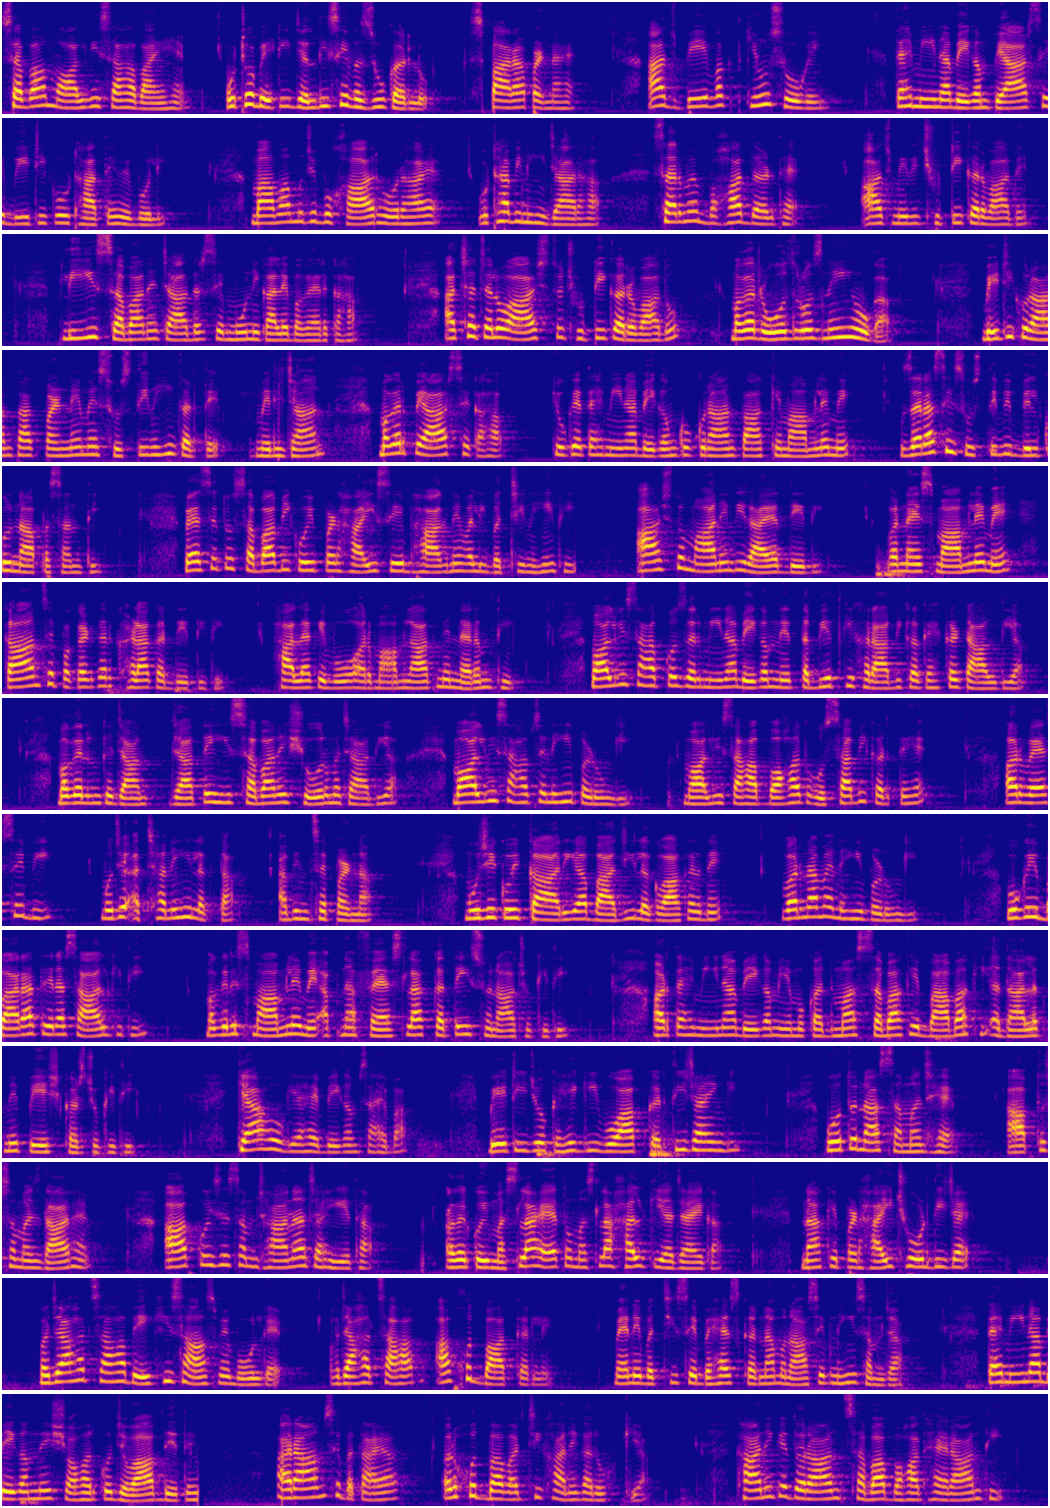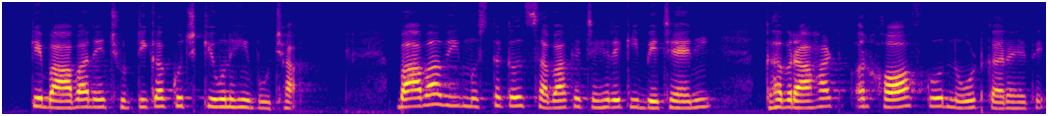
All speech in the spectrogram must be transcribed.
सबा मौलवी साहब आए हैं। उठो बेटी, जल्दी से वज़ू कर लो। स्पारा पढ़ना है। आज बेवक्त क्यों सो गई? तहमीना बेगम प्यार से बेटी को उठाते हुए बोली, मामा, मुझे बुखार हो रहा है। उठा भी नहीं जा रहा। सर में बहुत दर्द है। आज मेरी छुट्टी करवा दें। प्लीज़, सबा ने चादर से मुँह निकाले बगैर कहा अच्छा चलो, आज तो छुट्टी करवा दो, मगर रोज़ रोज़ नहीं होगा। बेटी कुरान पाक पढ़ने में सुस्ती नहीं करते, मेरी जान। मगर प्यार से कहा क्योंकि तहमीना बेगम को कुरान पाक के मामले में ज़रा सी सुस्ती भी बिल्कुल नापसंद थी। वैसे तो सबा भी कोई पढ़ाई से भागने वाली बच्ची नहीं थी। आज तो माँ ने भी रायत दे दी, वरना इस मामले में कान से पकड़कर खड़ा कर देती थी। हालाँकि वो और मामलात में नरम थी। मौलवी साहब को जरमीना बेगम ने तबीयत की खराबी का कहकर टाल दिया। मगर उनके जान, जाते ही सबा ने शोर मचा दिया, मौलवी साहब से नहीं पढ़ूँगी। मौलवी साहब बहुत गुस्सा भी करते हैं, और वैसे भी मुझे अच्छा नहीं लगता। अब इनसे पढ़ना। मुझे कोई कार या बाजी लगवा कर दें, वरना मैं नहीं पढ़ूँगी। वो कोई बारह तेरह साल की थी, मगर इस मामले में अपना फ़ैसला कतई सुना चुकी थी। और तहमीना बेगम ये मुकदमा सबा के बाबा की अदालत में पेश कर चुकी थी। क्या हो गया है बेगम साहिबा? बेटी जो कहेगी, वो आप करती जाएँगी? वो तो ना समझ है, आप तो समझदार हैं। आपको इसे समझाना चाहिए था। अगर कोई मसला है तो मसला हल किया जाएगा, ना कि पढ़ाई छोड़ दी जाए। वजाहत साहब एक ही सांस में बोल गए, वजाहत साहब, आप खुद बात कर लें। मैंने बच्ची से बहस करना मुनासिब नहीं समझा। तहमीना बेगम ने शौहर को जवाब देते हुए आराम से बताया और ख़ुद बावर्ची खाने का रुख किया। खाने के दौरान सबा बहुत हैरान थी कि बाबा ने छुट्टी का कुछ क्यों नहीं पूछा। बाबा भी मुस्तकिल सबा के चेहरे की बेचैनी, घबराहट और खौफ को नोट कर रहे थे।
